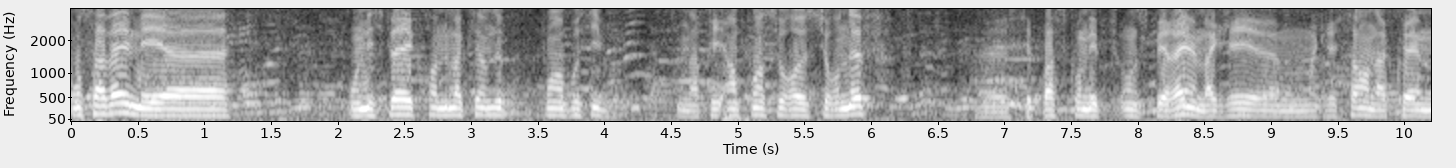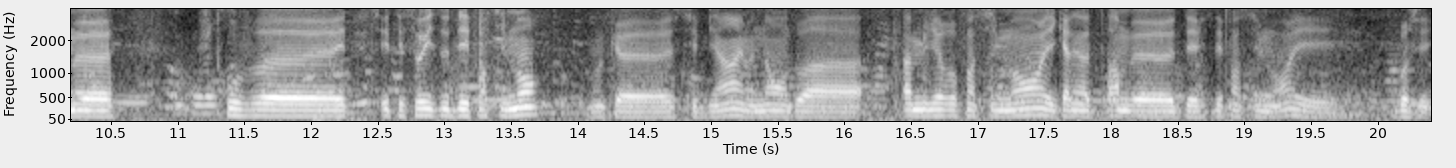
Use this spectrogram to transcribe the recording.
on, savait, mais on espérait prendre le maximum de points possible. On a pris un point sur, sur neuf. Euh, c'est pas ce qu'on espérait, mais malgré, euh, malgré ça, on a quand même, euh, je trouve, été- solide défensivement. Donc euh, c'est bien. Et maintenant, on doit améliorer offensivement et garder notre arme dé- défensivement et bosser,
